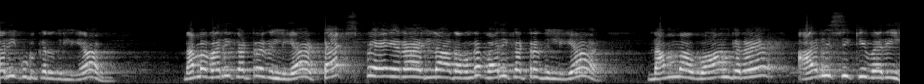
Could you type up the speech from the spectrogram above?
வரி கொடுக்கறது இல்லையா? நம்ம வரி கட்டுறது இல்லையா? டாக்ஸ் பேயரா இல்லாதவங்க வரி கட்டுறது இல்லையா? நம்ம வாங்குற அரிசிக்கு வரி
